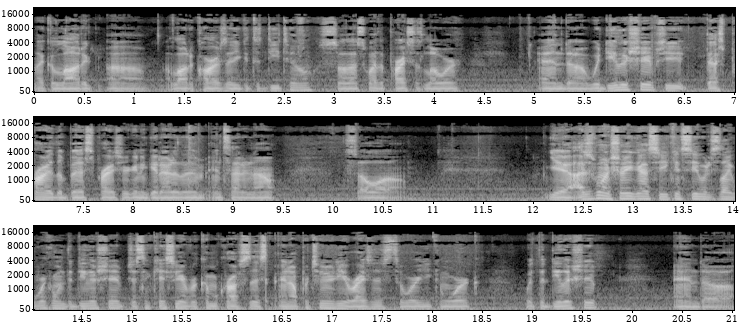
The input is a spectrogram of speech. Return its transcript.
like a lot of uh, a lot of cars that you get to detail. So that's why the price is lower. And uh, with dealerships you that's probably the best price you're gonna get out of them inside and out. So uh, yeah i just want to show you guys so you can see what it's like working with the dealership just in case you ever come across this an opportunity arises to where you can work with the dealership. And uh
